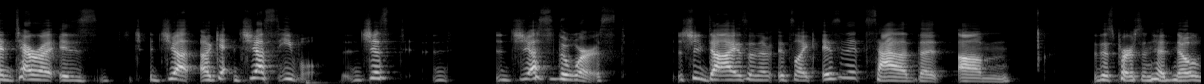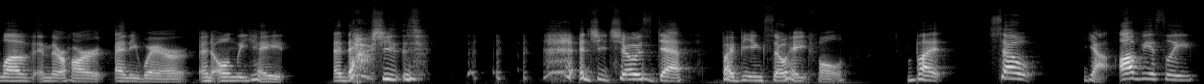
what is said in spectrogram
and Tara is just again just evil, just just the worst. She dies, and it's like, isn't it sad that um this person had no love in their heart anywhere and only hate, and now she and she chose death by being so hateful. But so yeah, obviously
